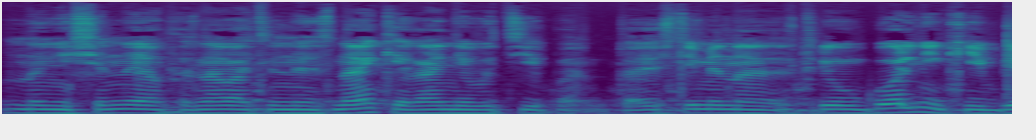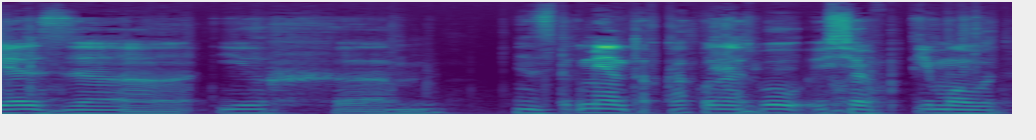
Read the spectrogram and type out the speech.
нанесены опознавательные знаки раннего типа. То есть именно треугольники без э, их инструментов, как у нас был серп и молот.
